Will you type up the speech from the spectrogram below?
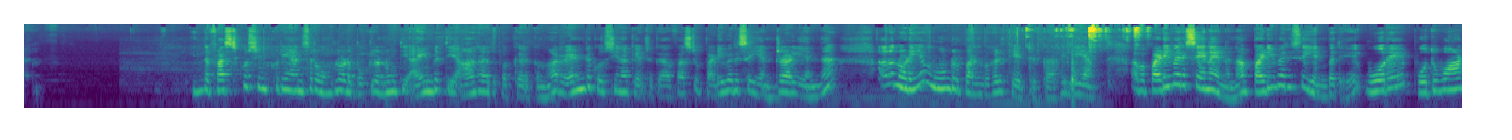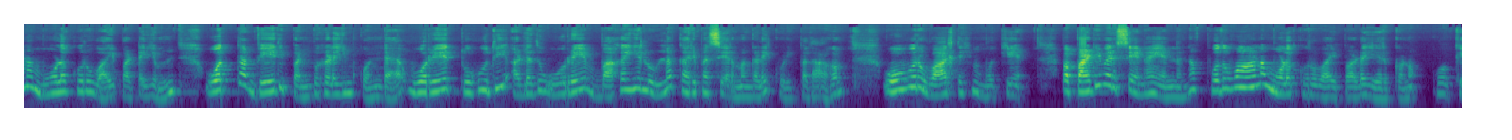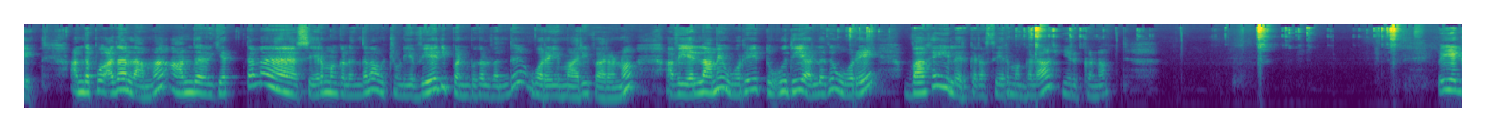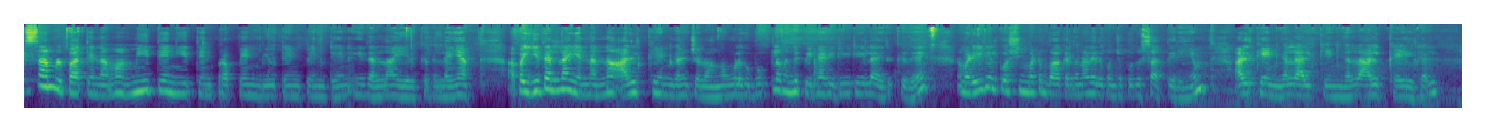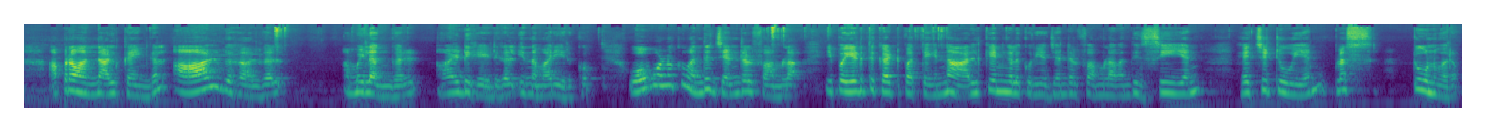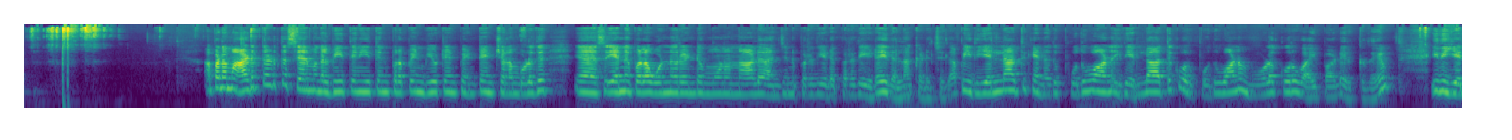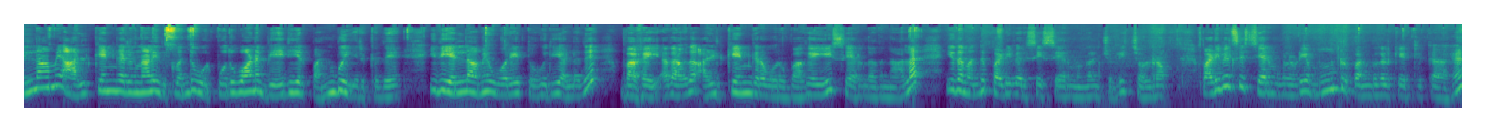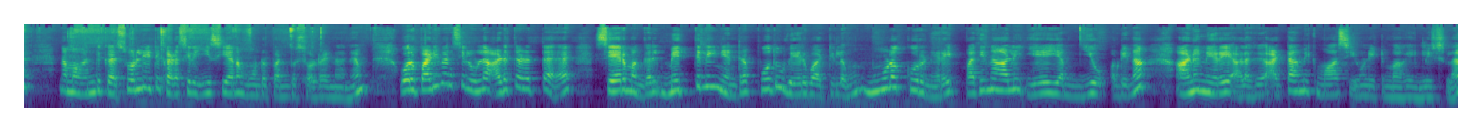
இந்த ஃபஸ்ட் கொஸ்டின்குரிய ஆன்சர் உங்களோட புக்கில் நூற்றி ஐம்பத்தி ஆறாவது பக்கம் இருக்குமா? ரெண்டு கொஸ்டினாக கேட்டிருக்காரு ஃபஸ்ட்டு படிவரிசை என்றால் என்ன? அதனுடைய மூன்று பண்புகள் கேட்டிருக்காரு இல்லையா? அப்போ படிவரிசைனா என்னென்னா படிவரிசை என்பது ஒரே பொதுவான மூலக்கூறு வாய்ப்பாட்டையும் ஒத்த வேதி பண்புகளையும் கொண்ட ஒரே தொகுதி அல்லது ஒரே வகையில் உள்ள கரிம சேர்மங்களை குறிப்பதாகும். ஒவ்வொரு வார்த்தையும் முக்கியம். இப்போ படிவரிசைனா என்னென்னா பொதுவான மூலக்கூறு வாய்ப்பாடு இருக்கணும். ஓகே. அந்த பொ அதுவும் இல்லாமல் அந்த எத்தனை சேர்மங்கள் இருந்தாலும் அவற்றினுடைய வேதி பண்புகள் வந்து ஒரே மாதிரி வரணும். அவை எல்லாமே ஒரே தொகுதி அல்லது ஒரே வகையில் இருக்கிற சேர்மங்களாக இருக்கணும். எக்ஸாம்பிள் பார்த்தீங்கன்னா methane ethane propane butane pentane இதெல்லாம் இருக்குது இல்லையா? அப்போ இதெல்லாம் என்னென்னா அல்கேன்கள்னு சொல்லுவாங்க. உங்களுக்கு புக்கில் வந்து பின்னாடி டீட்டெயிலாக இருக்குது. நம்ம டீட்டெயில் கொஷின் மட்டும் பார்க்குறதுனால இது கொஞ்சம் புதுசாக தெரியும். அல்கேன்கள் அல்கீன்கள் அல்கைல்கள் அப்புறம் வந்து அல்கைன்கள் ஆல்கஹால்கள் அமிலங்கள் ஆல்டிஹைடுகள் இந்த மாதிரி இருக்கும். ஒவ்வொன்றுக்கும் வந்து ஜென்ரல் ஃபார்முலா இப்போ எடுத்துக்காட்டு பார்த்தீங்கன்னா அல்கேன்களுக்குரிய ஜென்ரல் ஃபார்முலா வந்து C n H two N plus டூன்னு வரும். அப்போ நம்ம அடுத்தடுத்த சேர்மங்கள் methane ethane propane butane pentane சொல்லும் பொழுது என்ன போல் ஒன்று ரெண்டு மூணு நாலு அஞ்சுன்னு பிரதி இட பிரதி இட இதெல்லாம் கிடைச்சிது. அப்போ இது எல்லாத்துக்கும் என்னது பொதுவான இது எல்லாத்துக்கும் ஒரு பொதுவான மூலக்கூறு வாய்ப்பாடு இருக்குது. இது எல்லாமே அல்கேன்கிறதுனால இதுக்கு வந்து ஒரு பொதுவான வேதியியல் பண்பு இருக்குது. இது எல்லாமே ஒரே தொகுதி அல்லது வகை அதாவது அல்கேன்கிற ஒரு வகையை சேர்ந்ததுனால இதை வந்து படிவரிசை சேர்மங்கள்னு சொல்லி சொல்கிறோம் படிவரிசை சேர்மங்களுடைய மூன்று பண்புகள் கேட்டிருக்காக நம்ம வந்து க சொல்லிட்டு கடைசியில் ஈஸியான மூன்று பண்பு சொல்கிறோம் சொல்கிறேன் நான். ஒரு படிவரிசையில் உள்ள அடுத்தடுத்த சேர்மங்கள் மெத்திலின் என்ற பொது வேறுபாட்டிலும் மூலக்கூறு நிறை பதினாலு ஏஎம்யூ அப்படின்னா அணு நிறை அழகு அட்டாமிக் மாஸ் யூனிட்டுமாக இங்கிலீஷில்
